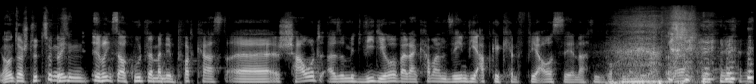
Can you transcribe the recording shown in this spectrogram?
Ja, Unterstützung Übrigens, ist übrigens auch gut, wenn man den Podcast äh, schaut, also mit Video, weil dann kann man sehen, wie abgekämpft wir aussehen nach dem Wochenende.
